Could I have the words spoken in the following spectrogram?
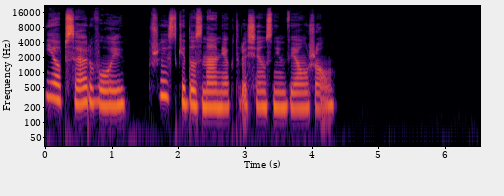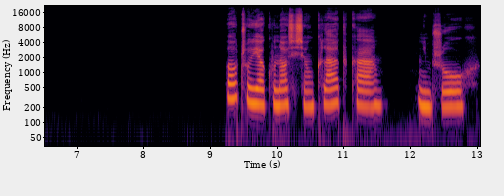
i obserwuj wszystkie doznania, które się z nim wiążą. Poczuj, jak unosi się klatka i brzuch,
